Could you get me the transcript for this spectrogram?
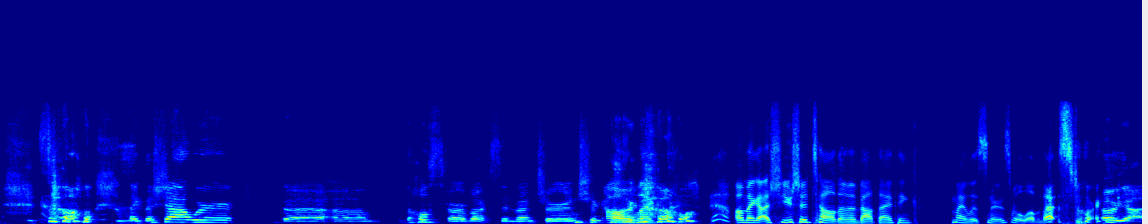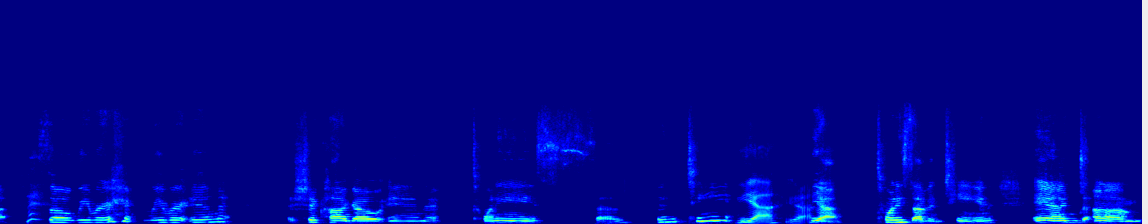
so like the shower, the um the whole Starbucks adventure in Chicago. Oh my, gosh. oh my gosh, you should tell them about that. I think my listeners will love that story. Oh yeah. So we were we were in Chicago in 2017. Yeah, yeah. Yeah, 2017. And um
